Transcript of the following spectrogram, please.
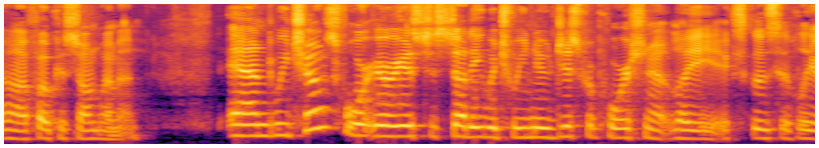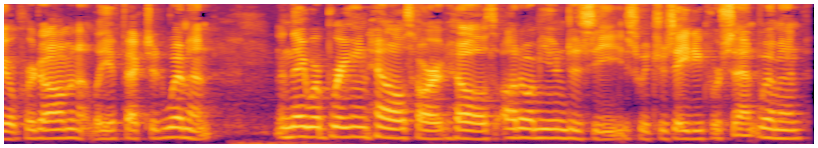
uh, focused on women. And we chose four areas to study which we knew disproportionately, exclusively, or predominantly affected women. And they were brain health, heart health, autoimmune disease, which is 80% women,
